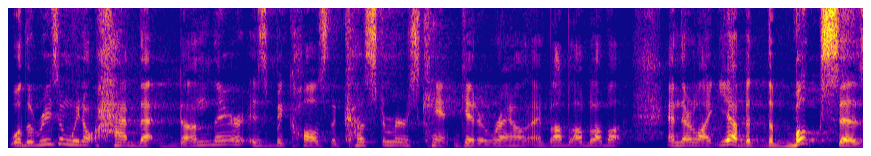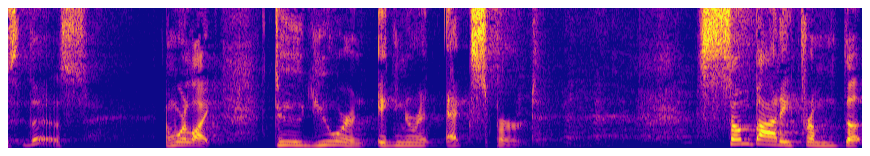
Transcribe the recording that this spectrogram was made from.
well, the reason we don't have that done there is because the customers can't get around and blah, blah, blah, blah. And they're like, yeah, but the book says this. And we're like, dude, you are an ignorant expert somebody from the,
